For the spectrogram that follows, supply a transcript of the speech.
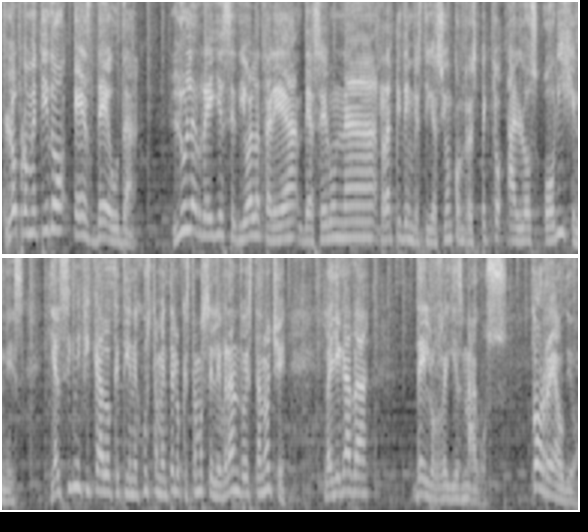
Lo prometido es deuda. Lula Reyes se dio a la tarea de hacer una rápida investigación con respecto a los orígenes y al significado que tiene justamente lo que estamos celebrando esta noche, la llegada de los Reyes Magos. Corre audio.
